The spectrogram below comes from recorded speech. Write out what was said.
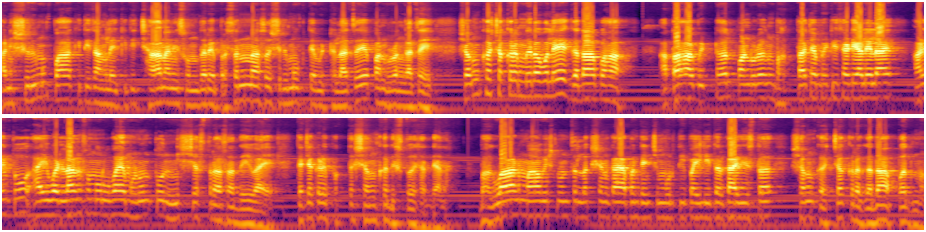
आणि श्रीमुख पहा किती चांगले आहे, किती छान आणि सुंदर आहे. प्रसन्न असं श्रीमुख त्या विठ्ठलाचं आहे पांडुरंगाचं. आहे शंख चक्र मिरवले गदा पहा. आता हा विठ्ठल पांडुरंग भक्ताच्या भेटीसाठी आलेला आहे आणि तो आई वडिलांसमोर उभा आहे म्हणून तो निशस्त्र असा देव आहे. त्याच्याकडे फक्त शंख दिसतोय सध्याला. भगवान महाविष्णूंचं लक्षण काय? आपण त्यांची मूर्ती पाहिली तर काय दिसतं? शंख चक्र गदा पद्म.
